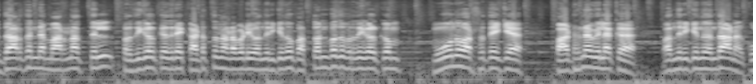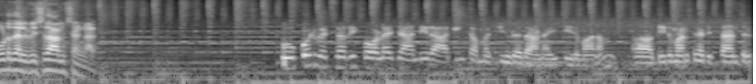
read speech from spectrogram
സിദ്ധാർത്ഥന്റെ മരണത്തിൽ പ്രതികൾക്കെതിരെ കടുത്ത നടപടി വന്നിരിക്കുന്നു. പത്തൊൻപത് പ്രതികൾക്കും മൂന്ന് വർഷത്തേക്ക് പഠന വിലക്ക് വന്നിരിക്കുന്നു. എന്താണ് കൂടുതൽ വിശദാംശങ്ങൾ? Pookode veterinary college anti ragging കമ്മിറ്റിയുടേതാണ് ഈ തീരുമാനം. തീരുമാനത്തിന്റെ അടിസ്ഥാനത്തിൽ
